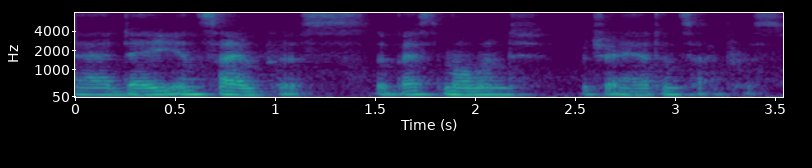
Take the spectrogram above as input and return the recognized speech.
uh, day in Cyprus, the best moment which I had in Cyprus.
